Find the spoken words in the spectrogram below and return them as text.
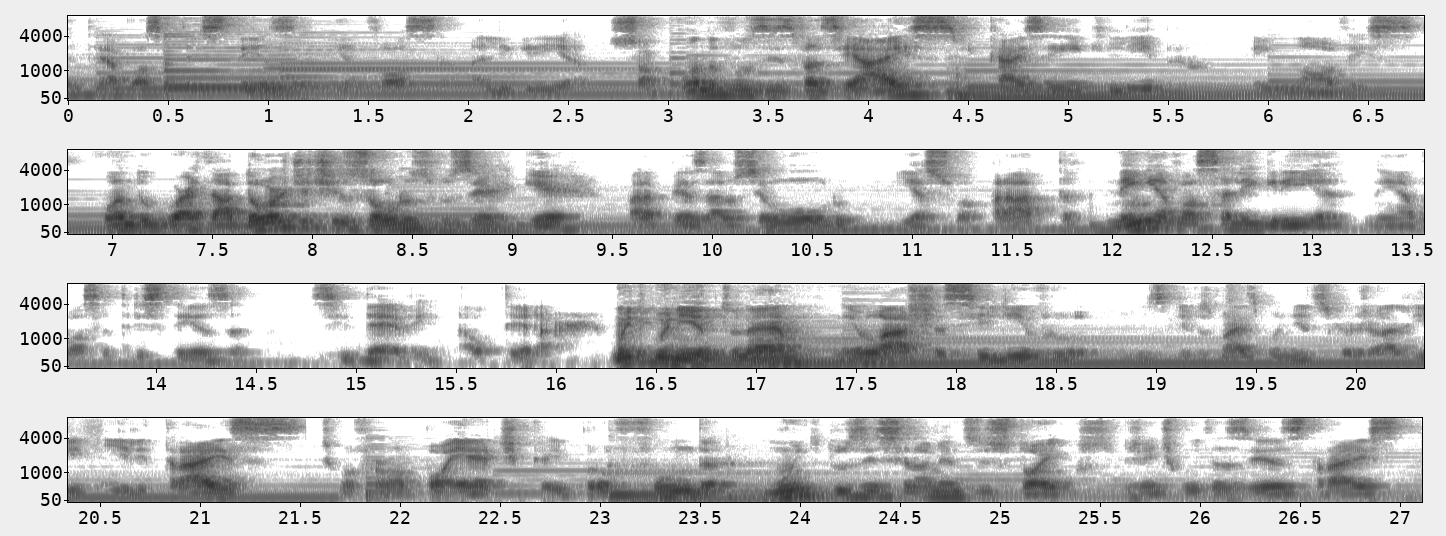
entre a vossa tristeza e a vossa alegria. Só quando vos esvaziais, ficais em equilíbrio, imóveis. Quando o guardador de tesouros vos erguer para pesar o seu ouro e a sua prata, nem a vossa alegria, nem a vossa tristeza se devem alterar. Muito bonito, né? Eu acho esse livro um dos livros mais bonitos que eu já li e ele traz de uma forma poética e profunda muito dos ensinamentos estoicos. A gente muitas vezes traz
